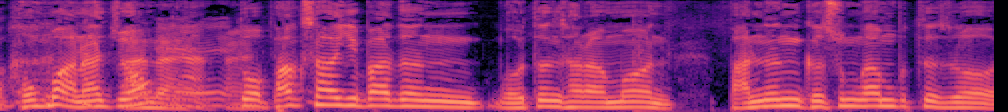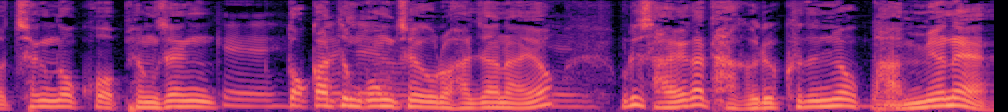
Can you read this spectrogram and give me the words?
하죠. 공부 안 하죠. 안 또 박사학위 받은 어떤 사람은 받는 그 순간부터서 책 놓고 평생 네. 똑같은 맞아요. 공책으로 하잖아요. 네. 우리 사회가 다 그렇거든요. 반면에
